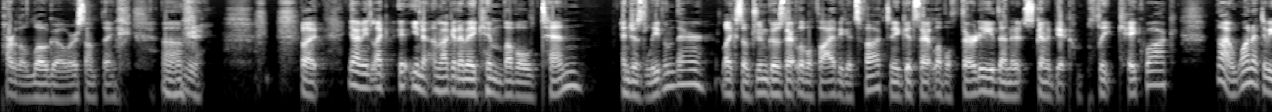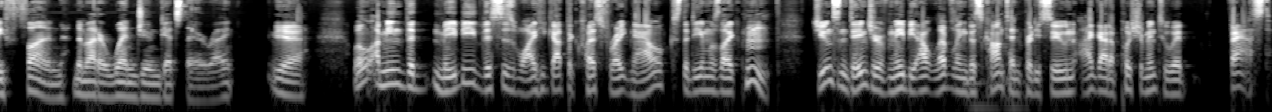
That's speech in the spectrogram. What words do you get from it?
part of the logo or something. Um, Yeah. But yeah, I mean, like you know, am I going to make him level ten and just leave him there? Like, so Joon goes there at level five, he gets fucked, and he gets there at level thirty, then it's going to be a complete cakewalk. No, I want it to be fun, no matter when Joon gets there, right? Yeah. Well, I mean, the maybe this is why he got the quest right now because the DM was like, "Hmm, Joon's in danger of maybe out leveling this content pretty soon. I got to push him into it fast."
